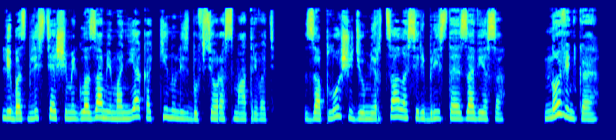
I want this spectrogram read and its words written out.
либо с блестящими глазами маньяка кинулись бы все рассматривать. За площадью мерцала серебристая завеса. «Новенькая?»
